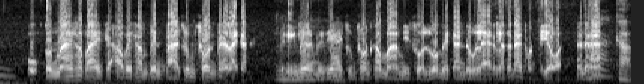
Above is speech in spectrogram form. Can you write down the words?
มปลูกต้นไม้เข้าไปจะเอาไปทำเป็นป่าชุมชนเป็นอะไรก็ เป็นอีกเรื่องหนึ่งที่ให้ชุมชนเข้ามามีส่วนร่วมในการดูแลแล้วก็ได้ผลประโยชน์นะฮะครับ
